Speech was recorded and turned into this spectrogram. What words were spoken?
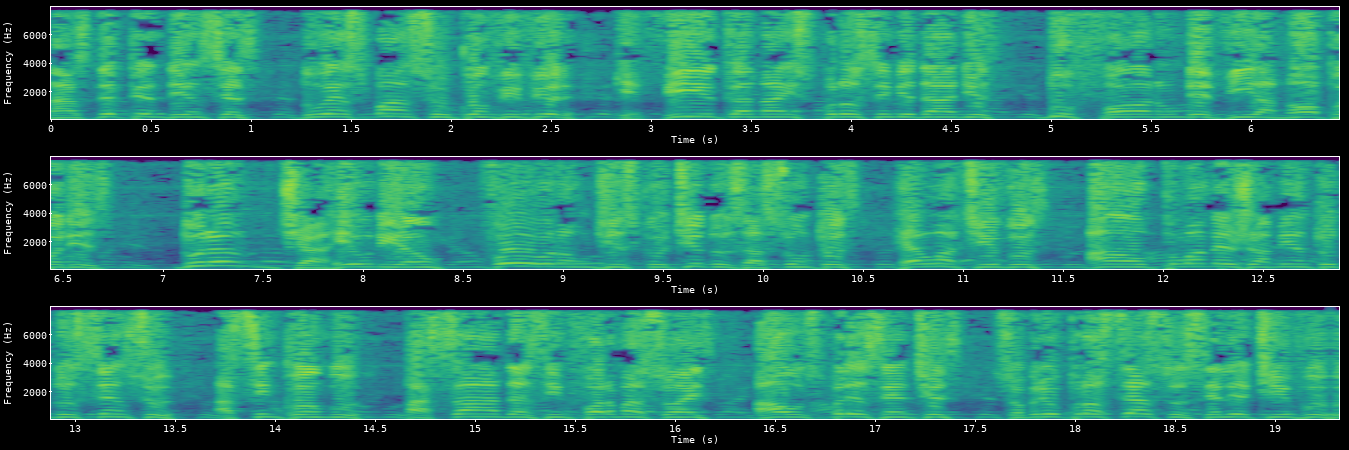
nas dependências do Espaço Conviver, que fica nas proximidades do Fórum de Vianópolis. Durante a reunião foram discutidos assuntos relativos ao planejamento do censo, assim como passadas informações aos presentes sobre o processo seletivo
